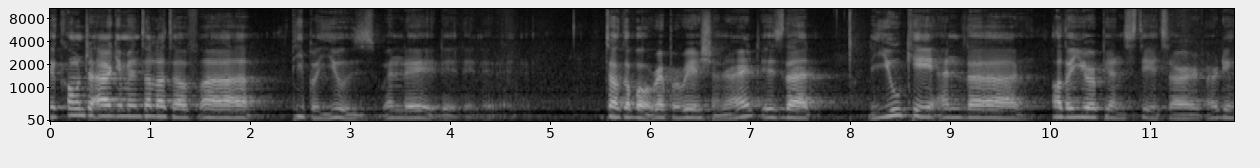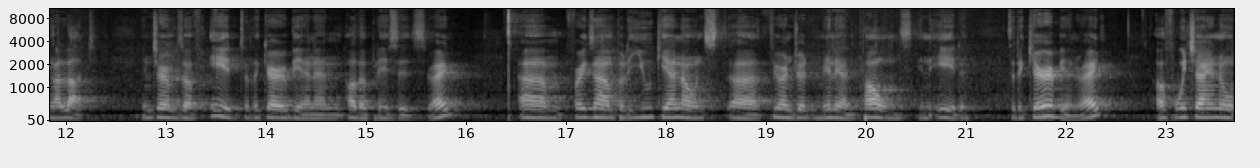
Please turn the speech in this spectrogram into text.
the counter argument a lot of uh, people use when they, they, they, they, talk about reparation, right, is that the UK and the other European states are, are doing a lot in terms of aid to the Caribbean and other places, right? Um, for example, the UK announced uh, 300 million pounds in aid to the Caribbean, right? Of which I know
